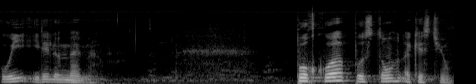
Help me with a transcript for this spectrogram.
Oui, il est le même. Pourquoi pose-t-on la question?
